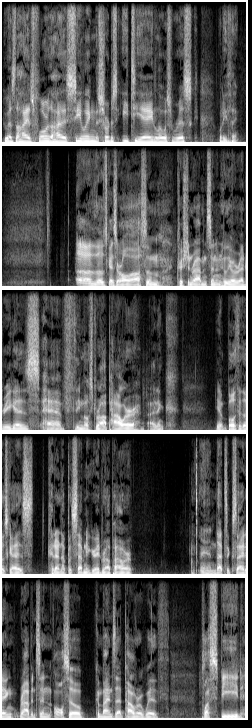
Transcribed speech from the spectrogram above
who has the highest floor, the highest ceiling, the shortest ETA, lowest risk. What do you think? Uh, those guys are all awesome. Kristian Robinson and Julio Rodriguez have the most raw power. I think, you know, both of those guys could end up with 70 grade raw power and that's exciting. Robinson also combines that power with plus speed,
